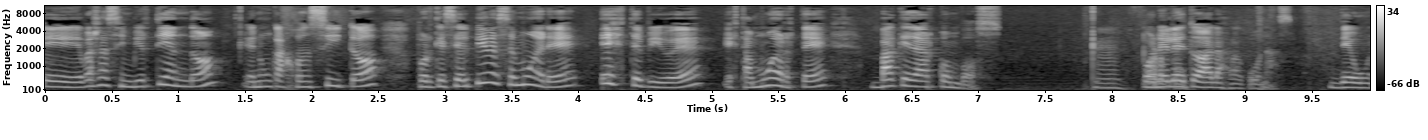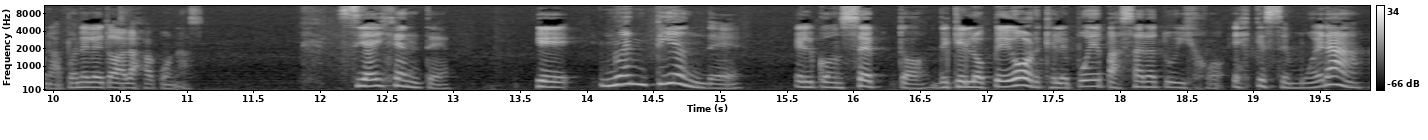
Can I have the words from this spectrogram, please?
eh, vayas invirtiendo en un cajoncito, porque si el pibe se muere, este pibe, esta muerte, va a quedar con vos. Mm, ponele todas las vacunas. De una, ponele todas las vacunas. Si hay gente que no entiende el concepto de que lo peor que le puede pasar a tu hijo es que se muera,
